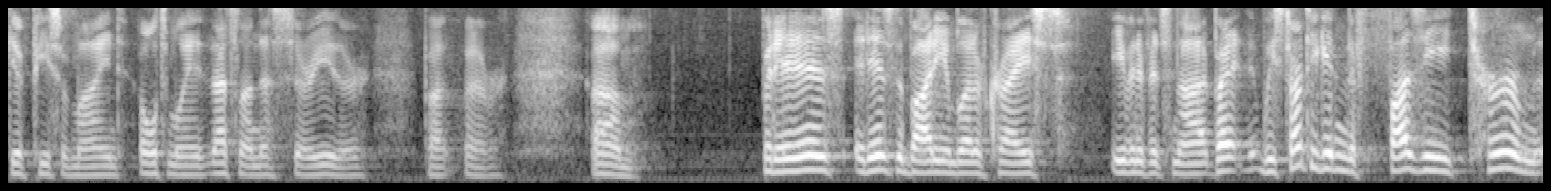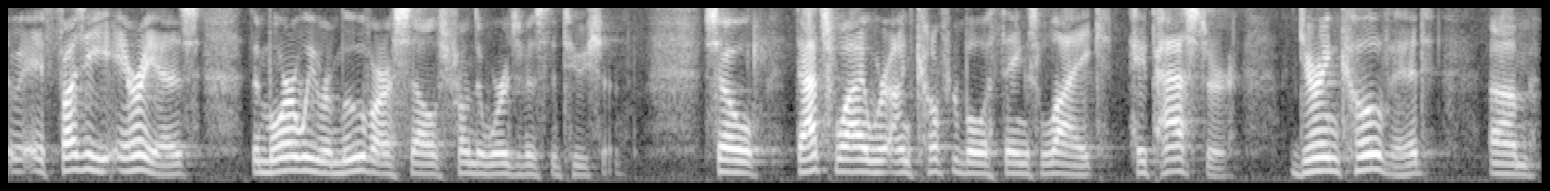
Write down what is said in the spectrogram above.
give peace of mind. Ultimately, that's not necessary either, but whatever. Um, but it is, it is the body and blood of Christ, even if it's not. But we start to get into fuzzy term, fuzzy areas the more we remove ourselves from the words of institution. So that's why we're uncomfortable with things like, hey, pastor, during COVID, um,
